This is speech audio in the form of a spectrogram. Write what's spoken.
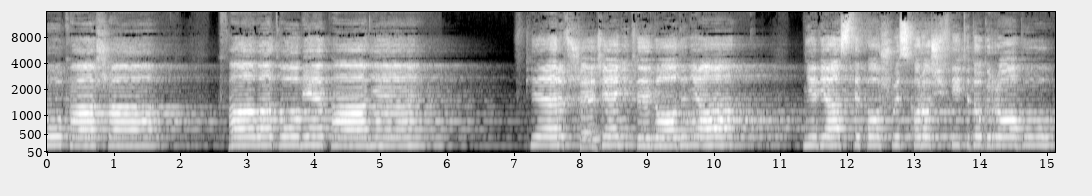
Łukasza. Chwała Tobie, Panie. W pierwszy dzień tygodnia niewiasty poszły skoro świt do grobu,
